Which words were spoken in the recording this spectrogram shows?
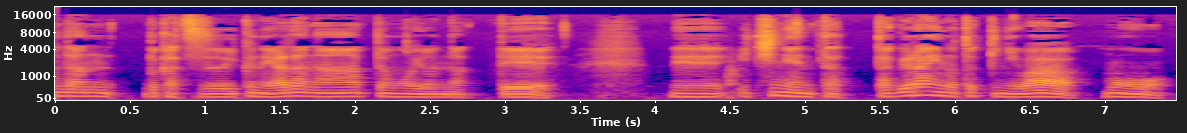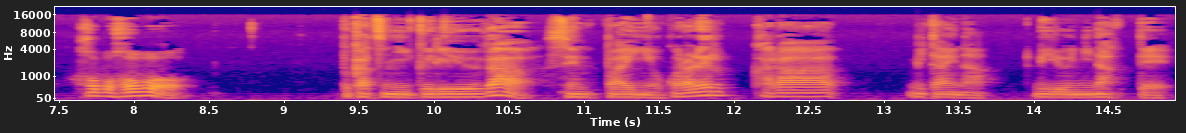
んだん部活行くの嫌だなーって思うようになって、で、1年経ったぐらいの時には、もう、ほぼほぼ、部活に行く理由が先輩に怒られるから、みたいな理由になって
